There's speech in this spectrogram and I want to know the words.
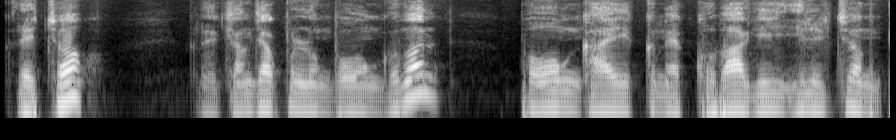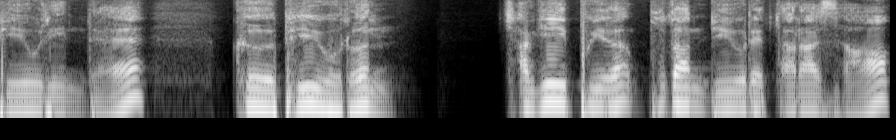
그랬죠? 그래 경작불능 보험금은 보험 가입금액 곱하기 일정 비율인데 그 비율은 자기 부담- 비율에 따라서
